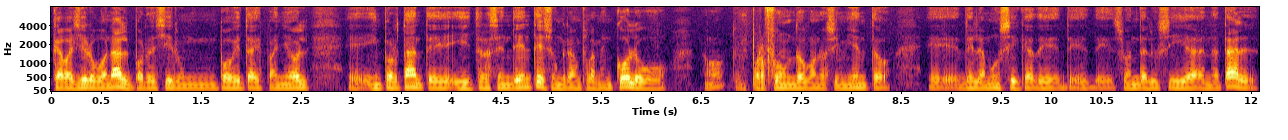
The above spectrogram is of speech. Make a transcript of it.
Caballero Bonal, por decir un poeta español importante y trascendente, es un gran flamencólogo, un profundo conocimiento eh, de la música de, su Andalucía natal.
